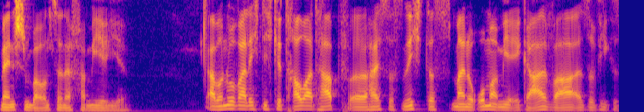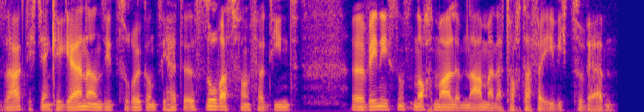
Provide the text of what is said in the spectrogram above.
Menschen bei uns in der Familie. Aber nur weil ich nicht getrauert habe, äh, heißt das nicht, dass meine Oma mir egal war. Also wie gesagt, ich denke gerne an sie zurück und sie hätte es sowas von verdient, äh, wenigstens nochmal im Namen meiner Tochter verewigt zu werden.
